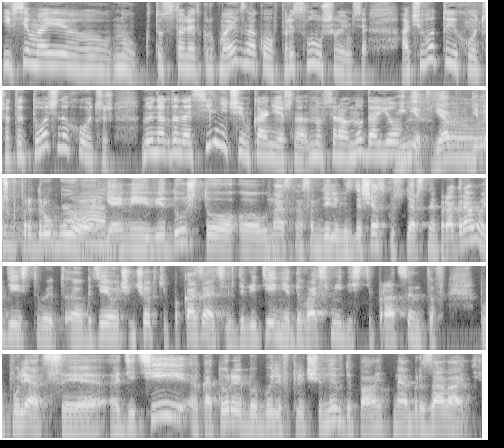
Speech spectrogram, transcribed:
и все мои, ну, кто составляет круг моих знакомых, прислушиваемся. А чего ты хочешь? А ты точно хочешь? Ну, иногда насильничаем, конечно, но все равно даем... Нет, я э, немножко про другое. Да. Я имею в виду, что э, у нас, на самом деле, сейчас государственная программа действует, э, где очень четкий показатель доведения до 80% популяции детей, которые бы были включены в дополнительное образование.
